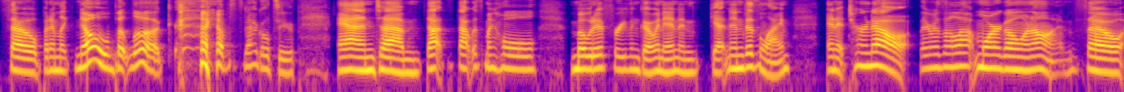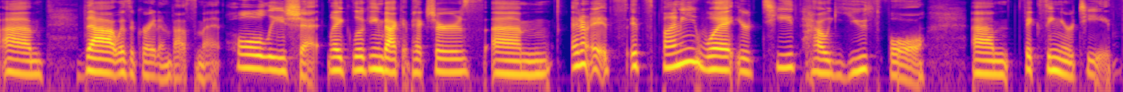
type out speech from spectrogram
So, but I'm like, no, but look, I have a snaggle tooth. And um, that that was my whole motive for even going in and getting Invisalign. And it turned out there was a lot more going on. So um, that was a great investment. Holy shit. Like looking back at pictures, um, I don't it's it's funny what your teeth, how youthful um, fixing your teeth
